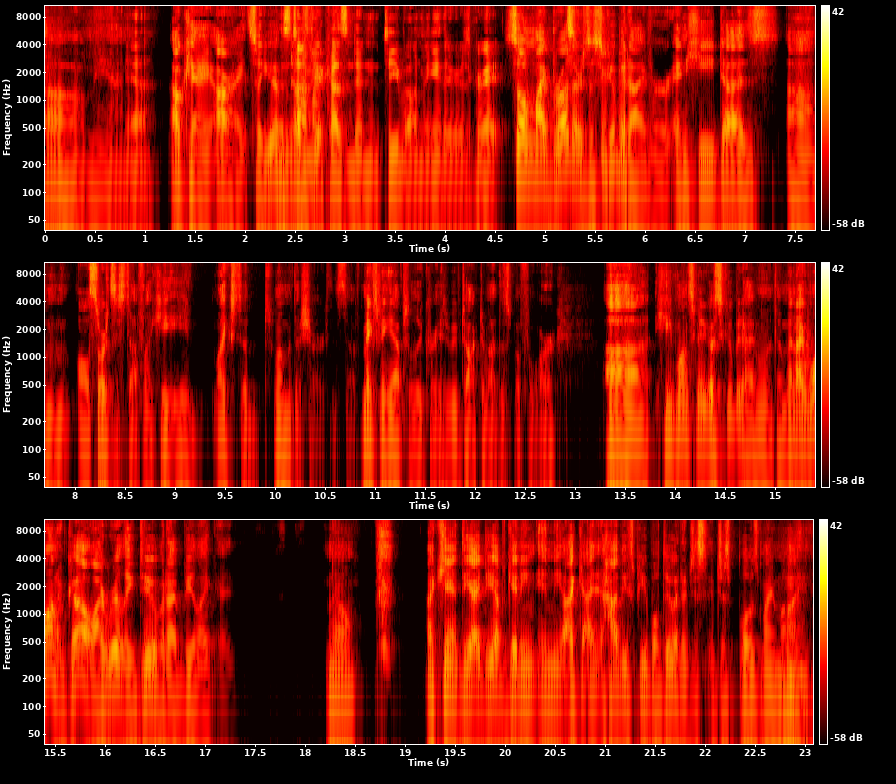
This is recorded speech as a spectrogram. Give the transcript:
Oh man. Yeah. Okay. All right. So you have This no time fear. my cousin didn't T-bone me either. It was great. So my brother's a scuba diver and he does um, all sorts of stuff. Like he he likes to swim with the sharks and stuff. Makes me absolutely crazy. We've talked about this before. Uh, he wants me to go scuba diving with him, and I want to go. I really do, but I'd be like, no, I can't. The idea of getting in the like I, how these people do it, it just it just blows my hmm. mind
